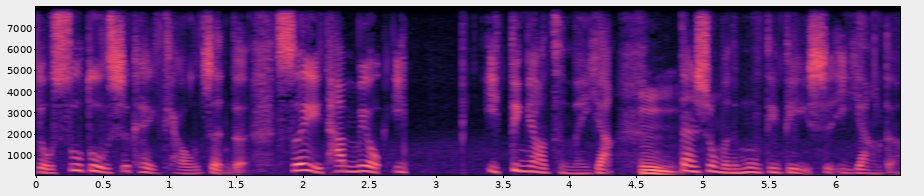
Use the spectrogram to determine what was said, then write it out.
有速度是可以调整的，所以它没有一一定要怎么样，嗯，但是我们的目的地是一样的。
